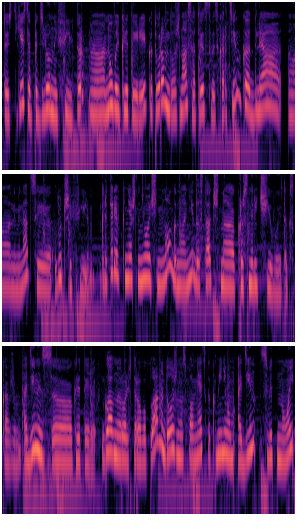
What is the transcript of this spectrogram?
То есть есть определенный фильтр, а, новые критерии, которым должна соответствовать картинка для а, номинации «Лучший фильм». Критериев, конечно, не очень много, но они достаточно красноречивые, так скажем. Один из э, критериев. Главную роль второго плана должен исполнять как минимум один цветной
